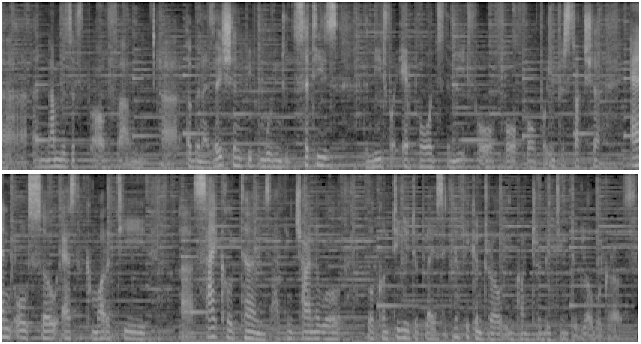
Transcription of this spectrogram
uh, numbers of, of um, uh, urbanization, people moving to the cities, the need for airports, the need for, for, for, for infrastructure, and also as the commodity uh, cycle turns, I think China will, will continue to play a significant role in contributing to global growth.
